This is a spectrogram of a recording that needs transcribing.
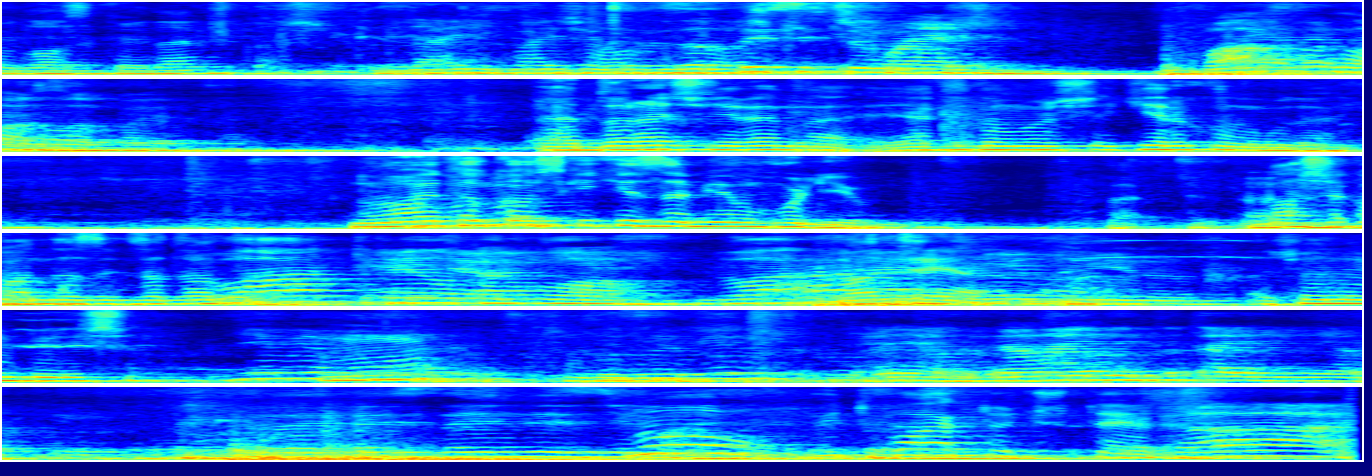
будь ласка, дай покажи. За тисячу майже. Два можна забити. Е, До речі, Ірина, як ти думаєш, який рахунок буде? Ну, давай тільки скільки заб'ємо голів. Наша команда за за два. Два-три отако. Два-три. А чого не більше? Я навіть не питаю ніякої. Ну, від факту 4. Дай.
